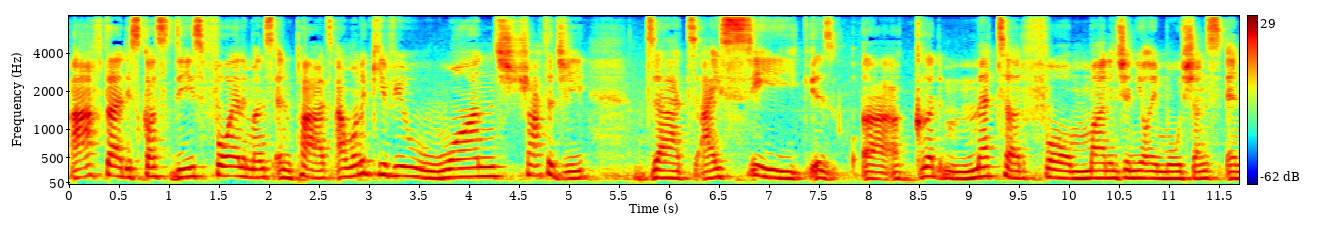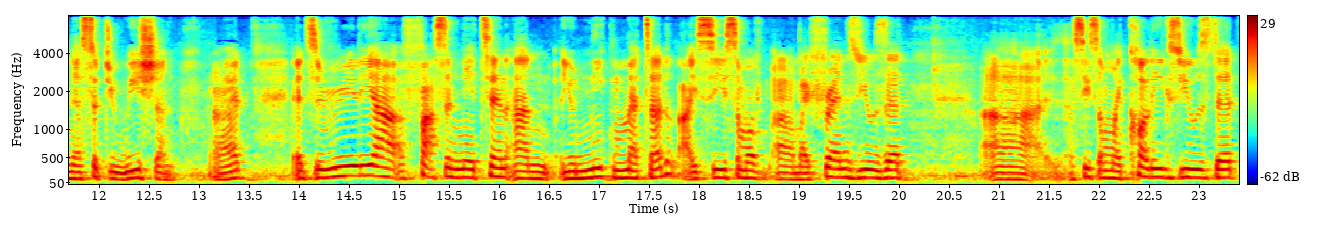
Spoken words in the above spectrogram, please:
after I discuss these four elements and parts, I want to give you one strategy that I see is uh, a good method for managing your emotions in a situation. All right, it's really a fascinating and unique method. I see some of uh, my friends use it. Uh, I see some of my colleagues used it.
